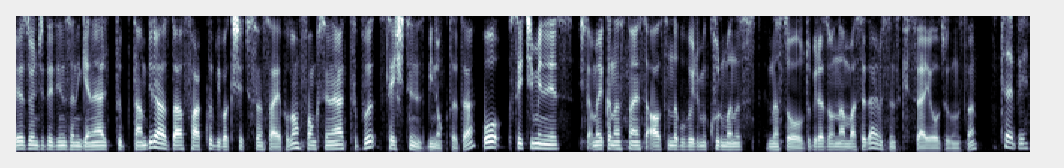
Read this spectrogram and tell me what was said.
biraz önce dediğiniz hani genel tıptan biraz daha farklı bir bakış açısına sahip olan fonksiyonel tıpı seçtiniz bir noktada. O seçiminiz, işte Amerikan Hastanesi altında bu bölümü kurmanız nasıl oldu? Biraz ondan bahseder misiniz kişisel yolculuğunuzdan? Tabii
